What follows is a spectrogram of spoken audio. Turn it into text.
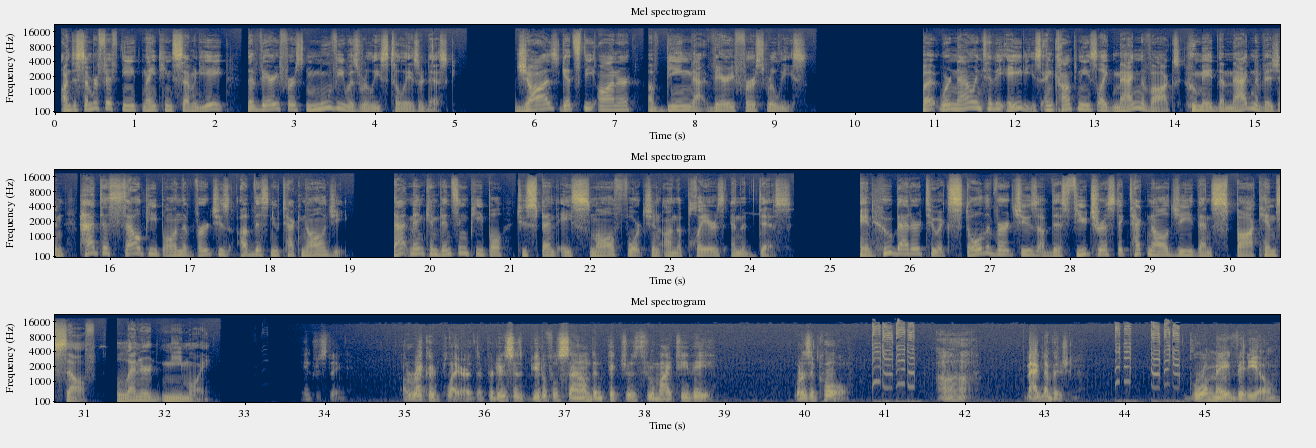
On December 15, 1978, the very first movie was released to Laserdisc. Jaws gets the honor of being that very first release. But we're now into the 80s, and companies like Magnavox, who made the Magnavision, had to sell people on the virtues of this new technology. That meant convincing people to spend a small fortune on the players and the discs. And who better to extol the virtues of this futuristic technology than Spock himself, Leonard Nimoy? Interesting. A record player that produces beautiful sound and pictures through my TV. What is it called? Ah, Magnavision. Gourmet video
